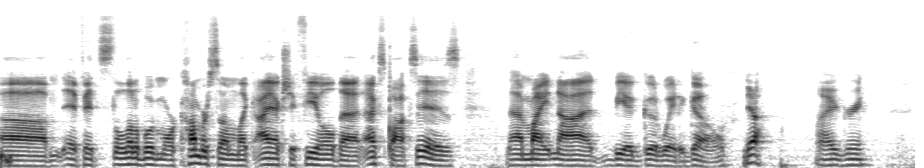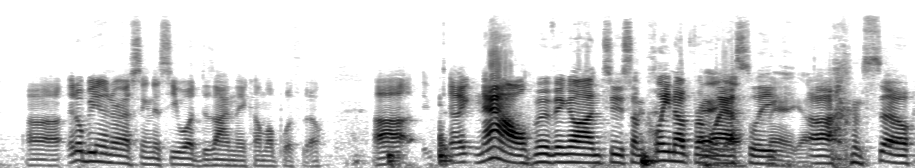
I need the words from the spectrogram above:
Um, if it's a little bit more cumbersome, like I actually feel that Xbox is, that might not be a good way to go. Yeah, I agree. Uh, it'll be interesting to see what design they come up with, though. Uh, now, moving on to some cleanup from last go. week. There you go. Uh, so,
